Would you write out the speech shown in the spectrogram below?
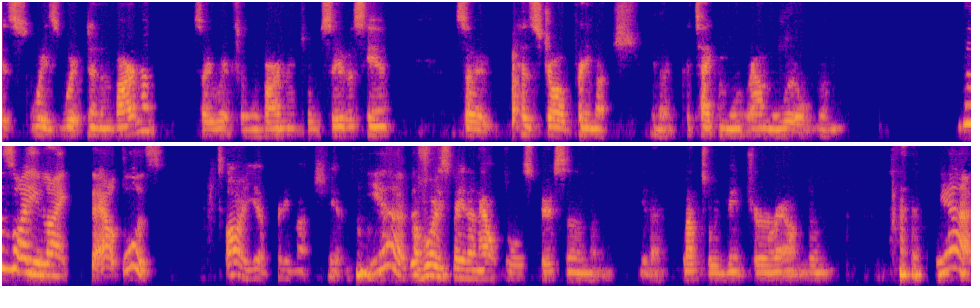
has always worked in environment, so he worked for the environmental service here. So his job pretty much, you know, could take him around the world. And, This is why you like the outdoors. oh yeah, pretty much. Yeah, Yeah. I've always been an outdoors person, and you know, love to adventure around. And yeah.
